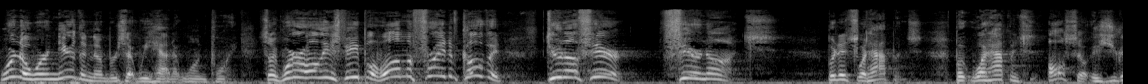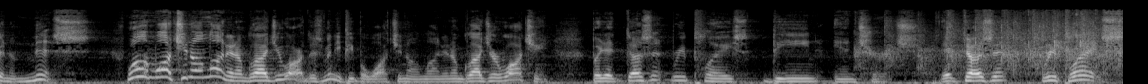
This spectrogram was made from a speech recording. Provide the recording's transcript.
we're nowhere near the numbers that we had at one point. It's like, where are all these people? Well, I'm afraid of COVID. Do not fear. Fear not. But it's what happens. But what happens also is you're going to miss. Well, I'm watching online, and I'm glad you are. There's many people watching online, and I'm glad you're watching but it doesn't replace being in church. It doesn't replace.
